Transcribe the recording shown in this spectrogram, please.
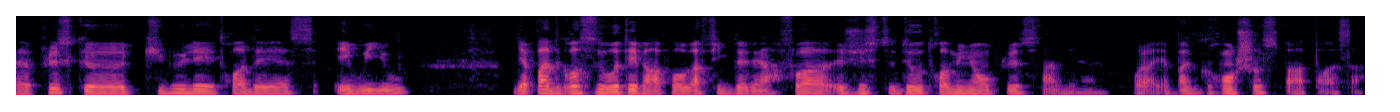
euh, plus que cumulé 3DS et Wii U. Il n'y a pas de grosse nouveauté par rapport au graphique de la dernière fois, juste 2 ou 3 millions en plus. Enfin, voilà, il n'y a pas grand-chose par rapport à ça.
